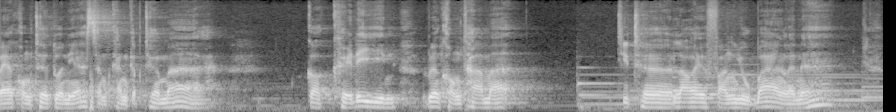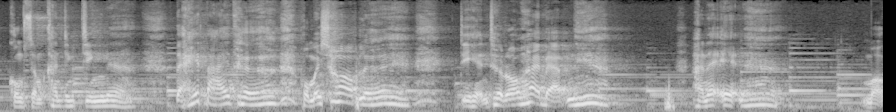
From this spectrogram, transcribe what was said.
ม่ของเธอตัวนี้สำคัญกับเธอมาก ก็เคยได้ยินเรื่องของทามะ ที่เธอเล่าให้ฟังอยู่บ้างแล้วนะ คงสำคัญจริงๆนะแต่ให้ตายเธอ ผมไม่ชอบเลย ที่เห็นเธอร้องไห้แบบนี้ฮานาเอะนะ เหมาะ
